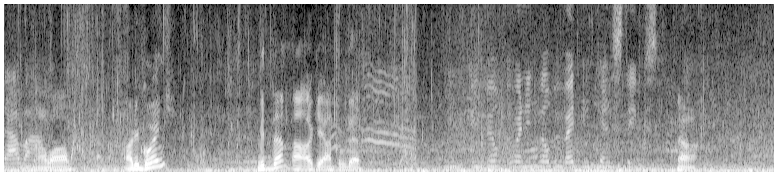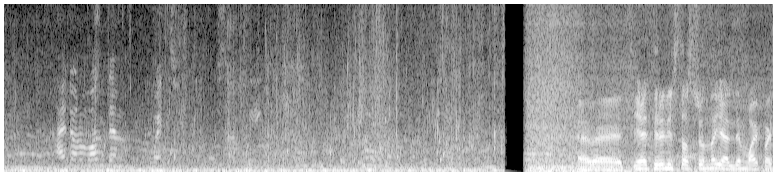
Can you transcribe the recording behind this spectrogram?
dawam. Tamam. Are you going? With them? Ah, okay, until there. It will, when it will be wet, it can stink. Ah. I don't want them wet or something. Evet, yine tren istasyonuna geldim Wi-Fi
